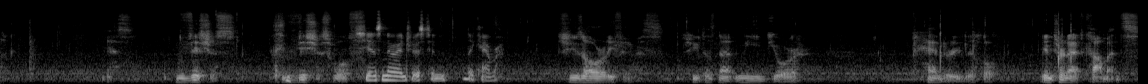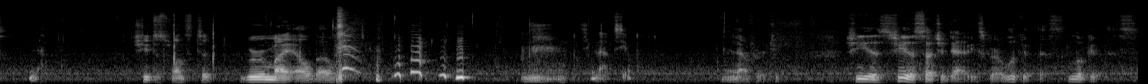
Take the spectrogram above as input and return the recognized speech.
look. yes vicious vicious wolf She has no interest in the camera. she's already famous she does not need your pandery little internet comments. No. She just wants to groom my elbow. She loves you. I love her too. She is she is such a daddy's girl. Look at this. Look at this.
